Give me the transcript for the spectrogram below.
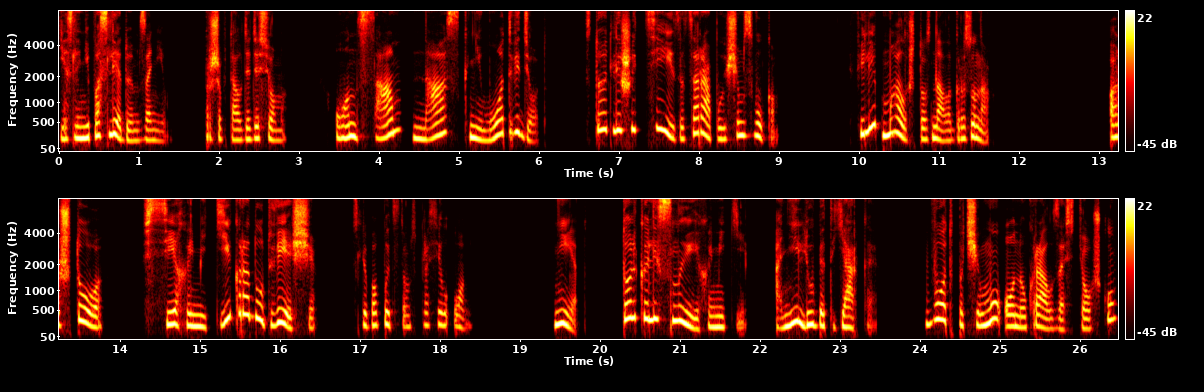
если не последуем за ним», прошептал дядя Сёма. «Он сам нас к нему отведет. Стоит лишь идти за царапающим звуком». Филипп мало что знал о грызунах. «А что, все хомяки крадут вещи?» с любопытством спросил он. «Нет, только лесные хомяки. Они любят яркое. Вот почему он украл застежку,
